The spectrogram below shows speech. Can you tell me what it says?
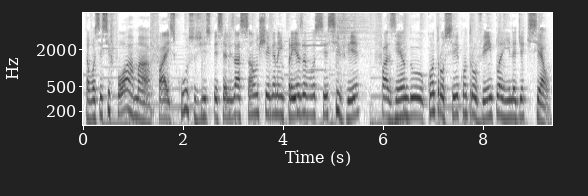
Então você se forma, faz cursos de especialização chega na empresa, você se vê fazendo Ctrl C, Ctrl V em planilha de Excel.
